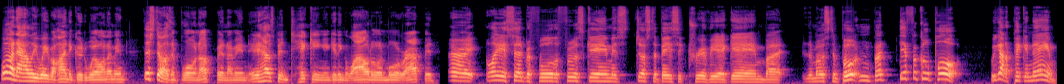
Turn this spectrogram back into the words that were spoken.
Well, an alleyway behind a Goodwill, and I mean, this still hasn't blown up, and I mean, it has been ticking and getting louder and more rapid. Alright, like I said before, the first game is just a basic trivia game, but the most important but difficult part, we gotta pick a name.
